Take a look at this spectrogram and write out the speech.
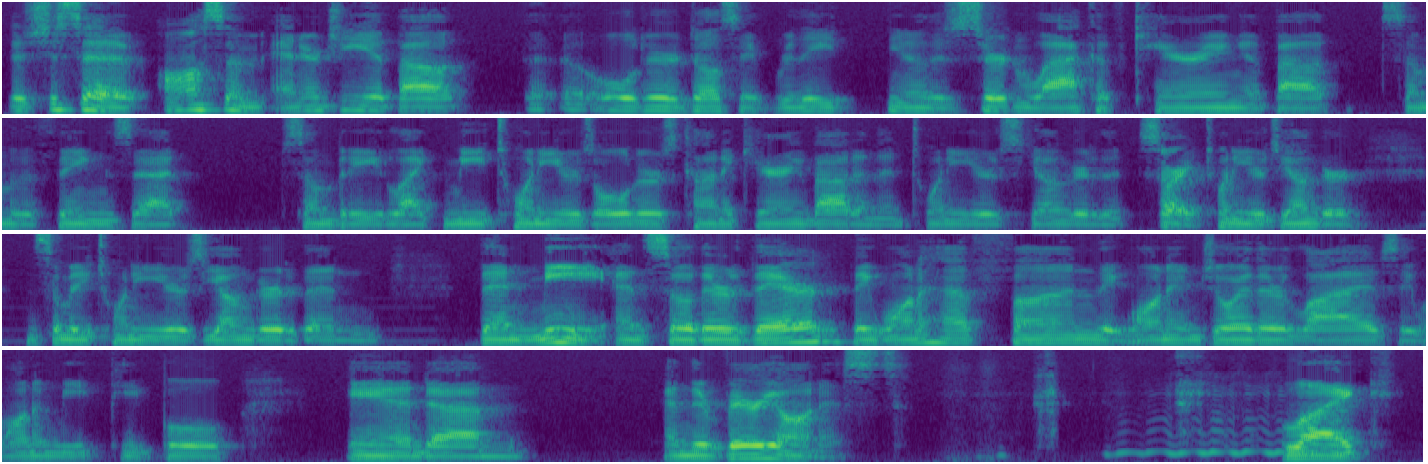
there's just an awesome energy about uh, older adults. They really, you know, there's a certain lack of caring about some of the things that somebody like me, 20 years older, is kind of caring about, and then 20 years younger than, sorry, 20 years younger, and somebody 20 years younger than than me. And so they're there. They want to have fun. They want to enjoy their lives. They want to meet people, and um, and they're very honest. like,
